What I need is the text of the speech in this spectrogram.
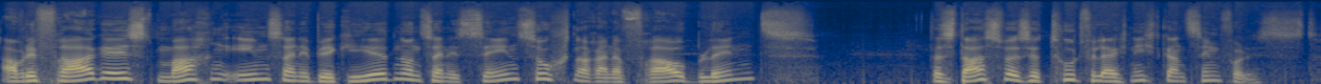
Aber die Frage ist, machen ihm seine Begierden und seine Sehnsucht nach einer Frau blind, dass das, was er tut, vielleicht nicht ganz sinnvoll ist?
